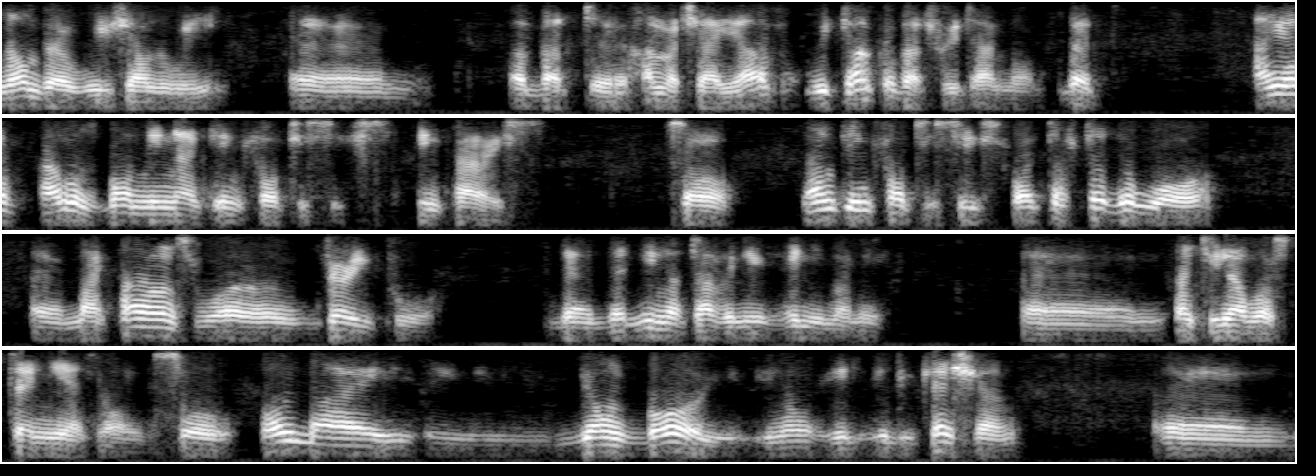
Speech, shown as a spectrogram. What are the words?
number with Jean-Louis um, about uh, how much I have, we talk about retirement, but I have I was born in 1946 in Paris. So 1946, right after the war, uh, my parents were very poor. They, they did not have any, any money uh, until I was 10 years old. So all my uh, young boy, you know, in education, um,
